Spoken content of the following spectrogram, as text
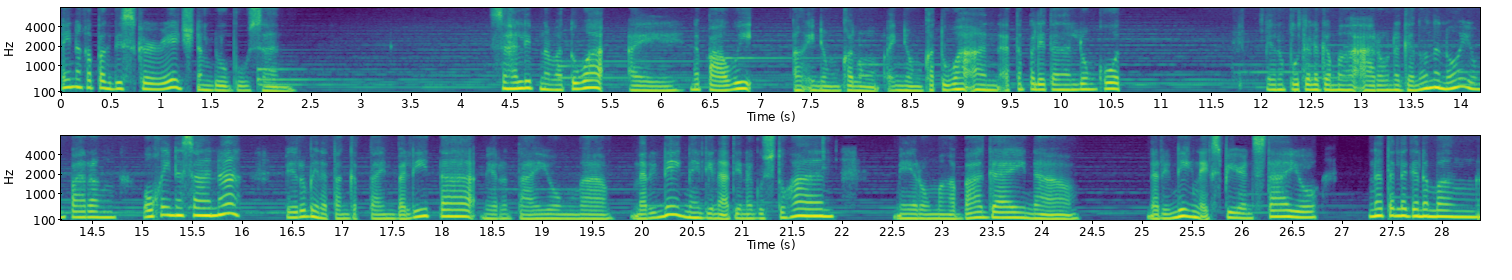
ay nakapag-discourage ng lubusan? Sa halip na matuwa ay napawi ang inyong, kalung, inyong katuwaan at napalitan ng lungkot Meron po talaga mga araw na ganun, ano? Yung parang okay na sana. Pero may natanggap tayong balita, meron tayong uh, narinig na hindi natin nagustuhan, merong mga bagay na narinig, na experience tayo, na talaga namang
